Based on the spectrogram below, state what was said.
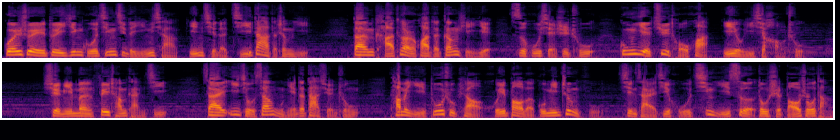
关税对英国经济的影响引起了极大的争议。但卡特尔化的钢铁业似乎显示出工业巨头化也有一些好处，选民们非常感激。在一九三五年的大选中，他们以多数票回报了国民政府，现在几乎清一色都是保守党，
